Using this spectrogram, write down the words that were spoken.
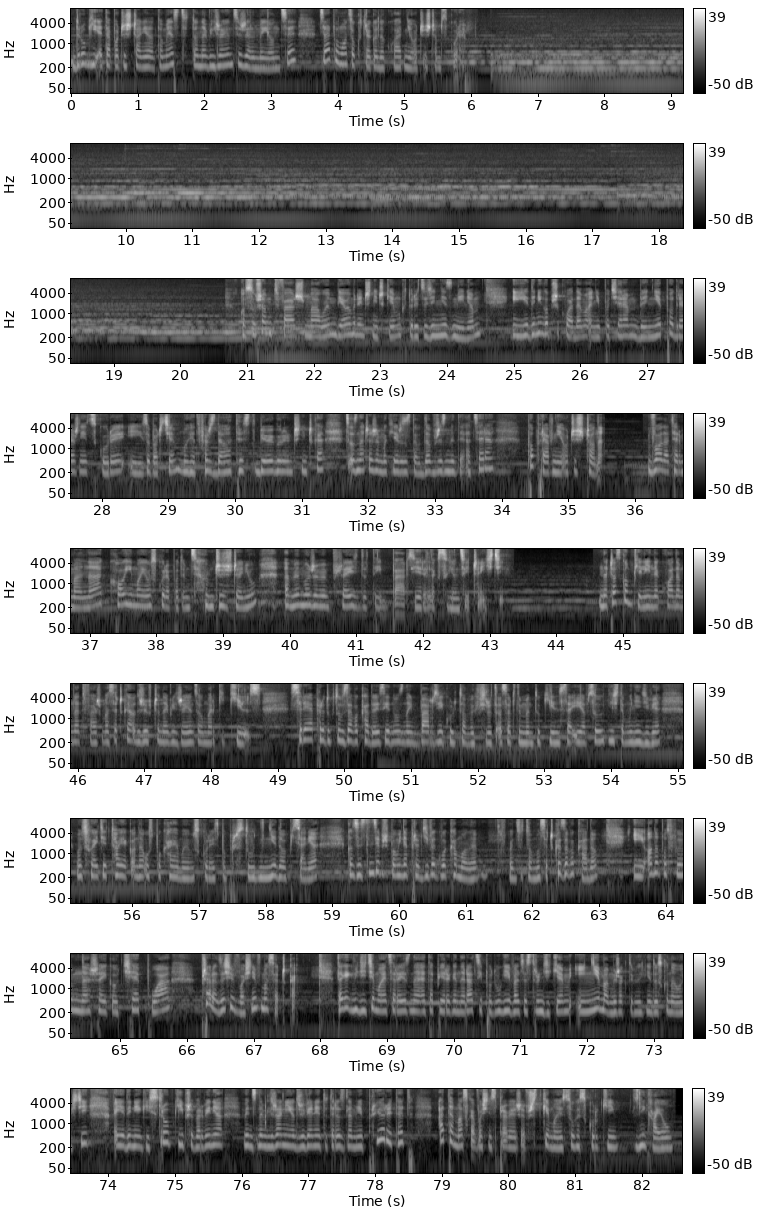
Drugi etap oczyszczania natomiast to nawilżający żel myjący, za pomocą którego dokładnie oczyszczam skórę. Osuszam twarz małym, białym ręczniczkiem, który codziennie zmieniam i jedynie go przykładam, a nie pocieram, by nie podrażniać skóry i zobaczcie, moja twarz zdała test białego ręczniczka, co oznacza, że makijaż został dobrze zmyty, a cera poprawnie oczyszczona. Woda termalna koi moją skórę po tym całym czyszczeniu, a my możemy przejść do tej bardziej relaksującej części. Na czas kąpieli nakładam na twarz maseczkę odżywczo nawilżającą marki Kills. Seria produktów z awokado jest jedną z najbardziej kultowych wśród asortymentu Killsa i absolutnie się temu nie dziwię, bo słuchajcie, to jak ona uspokaja moją skórę jest po prostu nie do opisania. Konsystencja przypomina prawdziwe guacamole, w końcu to maseczka z awokado i ono pod wpływem naszego ciepła przeradza się właśnie w maseczkę. Tak jak widzicie, moja cera jest na etapie regeneracji po długiej walce z trądzikiem i nie mam już aktywnych niedoskonałości, a jedynie jakieś stróbki, przebarwienia, więc nawilżanie i odżywianie to teraz dla mnie priorytet, a ta maska właśnie sprawia, że wszystkie moje suche skórki znikają.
